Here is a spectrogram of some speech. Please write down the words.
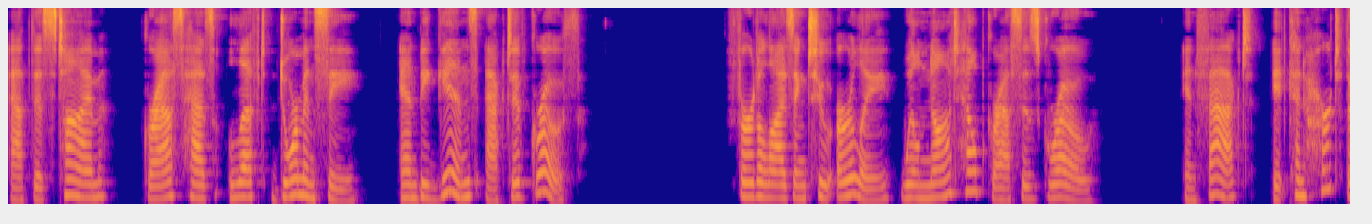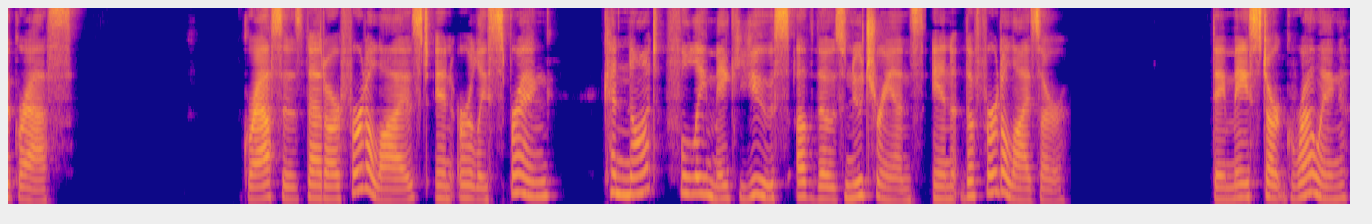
At this time, grass has left dormancy and begins active growth. Fertilizing too early will not help grasses grow. In fact, it can hurt the grass. Grasses that are fertilized in early spring cannot fully make use of those nutrients in the fertilizer. They may start growing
